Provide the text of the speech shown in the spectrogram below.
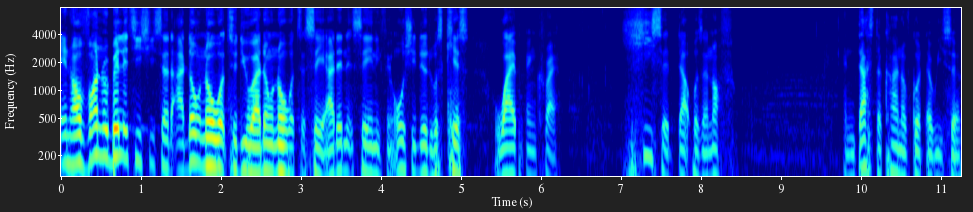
in her vulnerability, she said, I don't know what to do. I don't know what to say. I didn't say anything. All she did was kiss, wipe, and cry. He said that was enough. And that's the kind of God that we serve.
